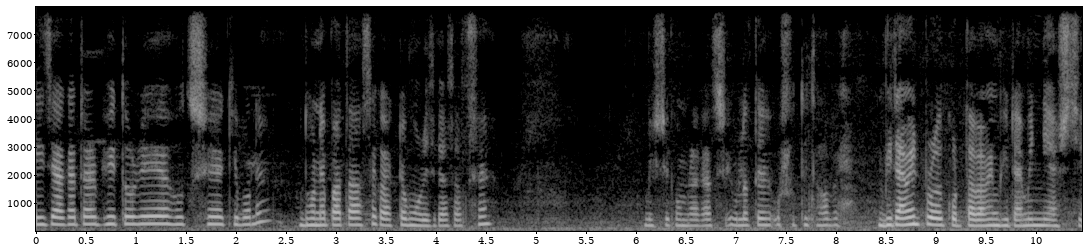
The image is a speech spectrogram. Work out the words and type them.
এই জায়গাটার ভিতরে হচ্ছে, কি বলে? ধনে পাতা আছে, কয়েকটা মরিচ গাছ আছে। মিষ্টি কুমড়া গাছ, এগুলোতে ওষুধ দিতে হবে। ভিটামিন প্রয়োগ করতে হবে, আমি ভিটামিন নিয়ে আসছি।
